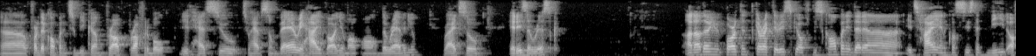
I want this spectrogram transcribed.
Uh, for the company to become prof profitable, it has to, to have some very high volume of, on the revenue, right? So it is a risk. Another important characteristic of this company that uh, it's high and consistent need of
